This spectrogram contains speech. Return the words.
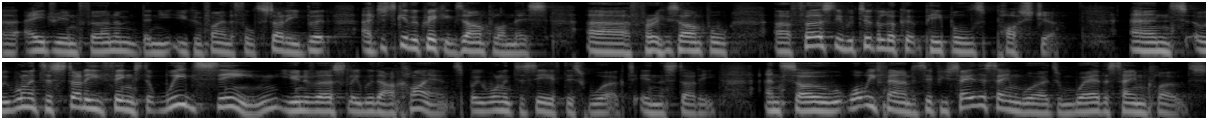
uh, Adrian Furnham, then you, you, can find the full study. But uh, just give a quick example on this, uh, for example, uh, firstly, we took a look at people's posture. And we wanted to study things that we'd seen universally with our clients, but we wanted to see if this worked in the study. And so, what we found is if you say the same words and wear the same clothes,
